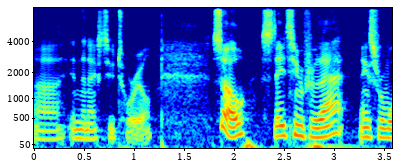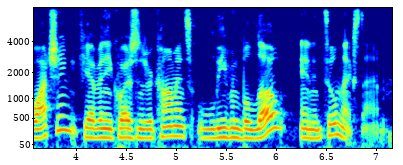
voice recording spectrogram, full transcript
uh, in the next tutorial. So stay tuned for that. Thanks for watching. If you have any questions or comments, leave them below. And until next time.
